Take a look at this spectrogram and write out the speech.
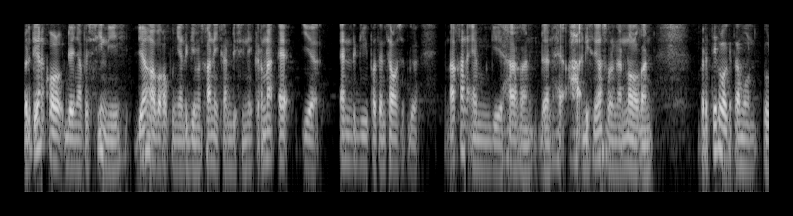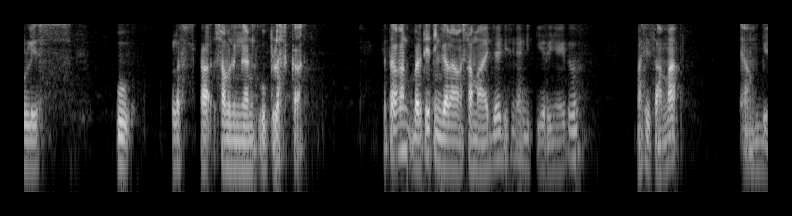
berarti kan kalau dia nyampe sini dia nggak bakal punya energi mekanik kan di sini karena eh ya energi potensial maksud gue karena kan mgh kan dan h di sini kan sama dengan nol kan berarti kalau kita mau tulis u plus K sama dengan U plus K. Kita kan berarti tinggal sama aja di sini yang di kirinya itu masih sama yang B.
